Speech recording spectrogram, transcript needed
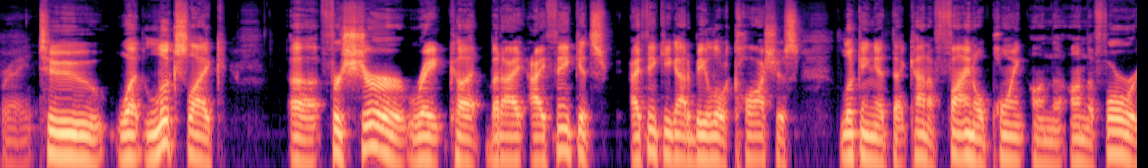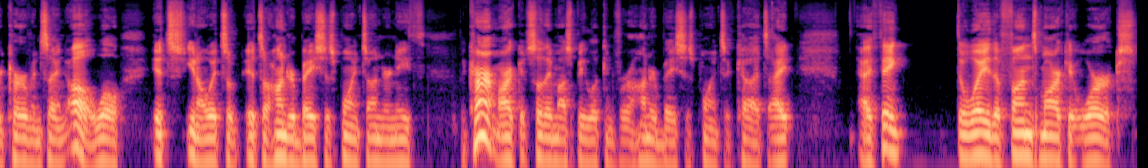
right. to what looks like uh, for sure rate cut. But I I think it's I think you got to be a little cautious looking at that kind of final point on the on the forward curve and saying, oh well, it's you know it's a it's a hundred basis points underneath the current market, so they must be looking for a hundred basis points of cuts. I I think the way the funds market works,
